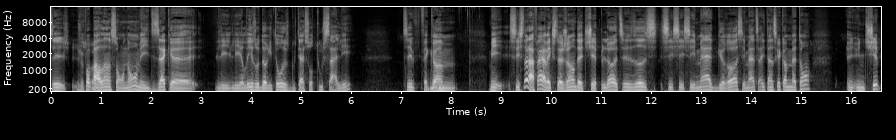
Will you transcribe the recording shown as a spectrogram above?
Je veux pas Ouais. parler en son nom, mais il disait que les, les aux Doritos goûtaient surtout salé. Fait Mhm. comme. Mais c'est ça l'affaire avec ce genre de chip-là. C'est mad gras, c'est mad. Tandis que, comme mettons, une, une chip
